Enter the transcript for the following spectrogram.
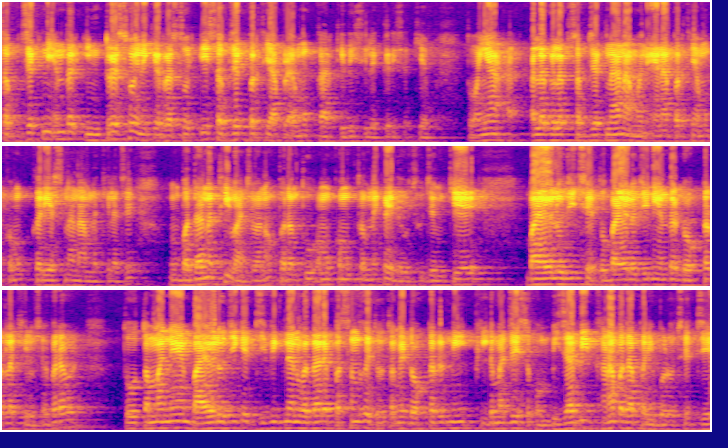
સબ્જેક્ટની અંદર ઇન્ટરેસ્ટ હોય ને કે રસ હોય, એ સબ્જેક્ટ પરથી આપણે અમુક કારકિર્દી સિલેક્ટ કરી શકીએ તો અહીંયા અલગ અલગ સબ્જેક્ટના નામ અને એના પરથી અમુક અમુક કરિયર્સના નામ લખેલા છે. હું બધા નથી વાંચવાનો, પરંતુ અમુક અમુક તમને કહી દઉં છું. જેમ કે બાયોલોજી છે, તો બાયોલોજીની અંદર ડૉક્ટર લખેલું છે, બરાબર? તો તમને બાયોલોજી કે જીવવિજ્ઞાન વધારે પસંદ હોય તો તમે ડૉક્ટરની ફિલ્ડમાં જઈ શકો બીજા બી ઘણા બધા પરિબળો છે જે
